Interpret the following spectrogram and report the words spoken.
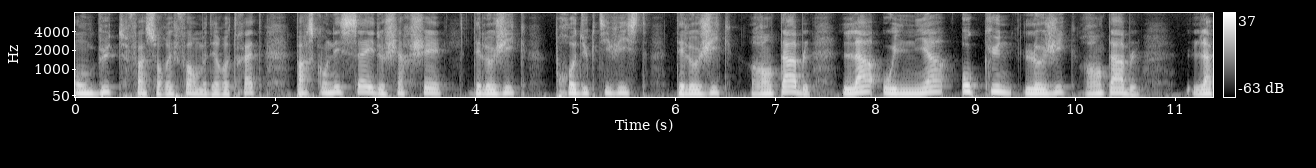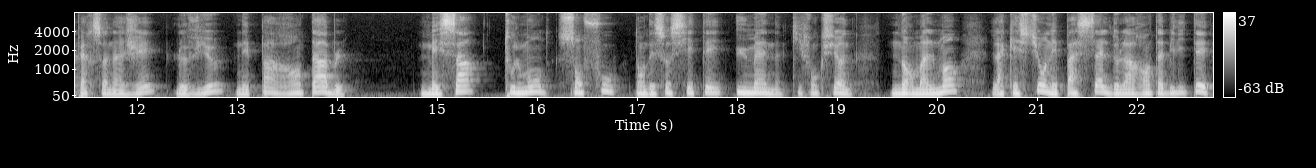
on bute face aux réformes des retraites parce qu'on essaye de chercher des logiques productivistes, des logiques rentables, là où il n'y a aucune logique rentable. La personne âgée, le vieux, n'est pas rentable. Mais ça, tout le monde s'en fout dans des sociétés humaines qui fonctionnent. Normalement, la question n'est pas celle de la rentabilité,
